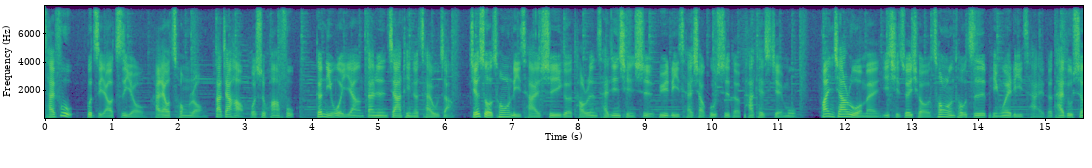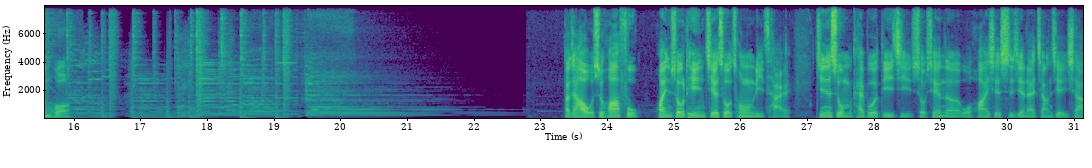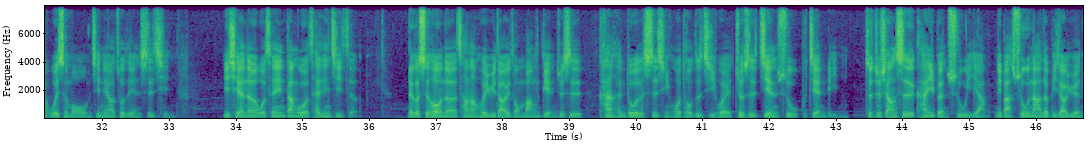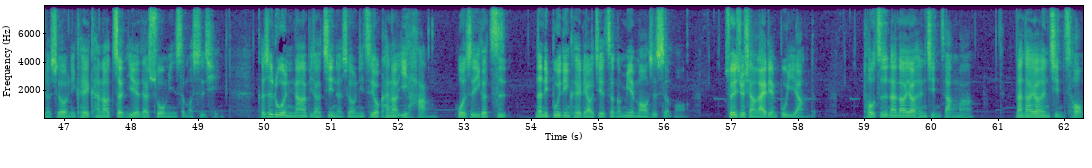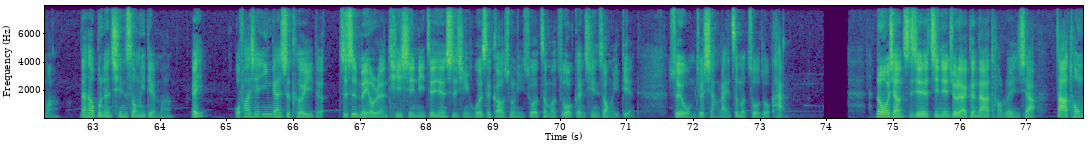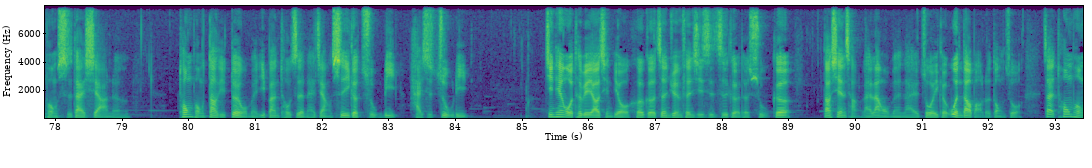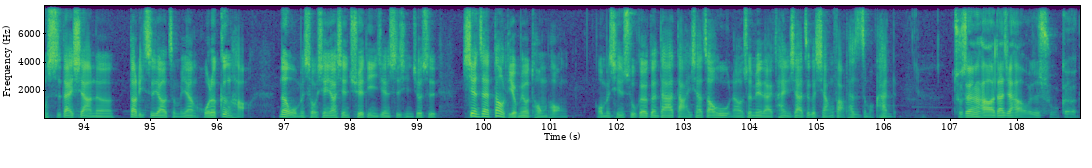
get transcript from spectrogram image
财富不只要自由，还要从容。大家好，我是花富，跟你我一样担任家庭的财务长。解锁从容理财是一个讨论财经形势与理财小故事的 Podcast 节目，欢迎加入我们，一起追求从容投资、品味理财的态度生活。大家好，我是花富，欢迎收听解锁从容理财。今天是我们开播的第一集。首先呢，我花一些时间来讲解一下为什么我们今天要做这件事情。以前呢，我曾经当过财经记者，那个时候呢，常常会遇到一种盲点，就是看很多的事情或投资机会，就是见树不见林。这就像是看一本书一样，你把书拿得比较远的时候，你可以看到整页在说明什么事情。可是如果你拿得比较近的时候，你只有看到一行或者是一个字，那你不一定可以了解整个面貌是什么。所以就想来点不一样的。投资难道要很紧张吗？难道要很紧凑吗？难道不能轻松一点吗？诶，我发现应该是可以的，只是没有人提醒你这件事情，或者是告诉你说怎么做更轻松一点。所以我们就想来这么做做看。那我想直接今天就来跟大家讨论一下，大通膨时代下呢，通膨到底对我们一般投资人来讲是一个阻力还是助力？今天我特别邀请有合格证券分析师资格的鼠哥到现场来，让我们来做一个问到宝的动作。在通膨时代下呢，到底是要怎么样活得更好？那我们首先要先确定一件事情，就是现在到底有没有通膨？我们请鼠哥跟大家打一下招呼，然后顺便来看一下这个想法他是怎么看的。主持人好，大家好，我是鼠哥。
